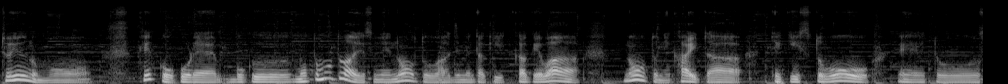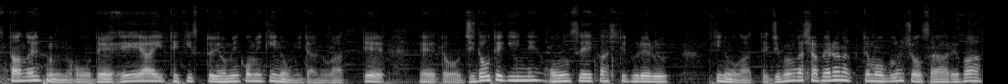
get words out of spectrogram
というのも、結構これ、僕、もともとはですね、ノートを始めたきっかけは、ノートに書いたテキストを、えっ、と、 stand.fm の方で AI テキスト読み込み機能みたいなのがあって、えっ、と、自動的にね、音声化してくれる機能があって、自分が喋らなくても文章さえあれば、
